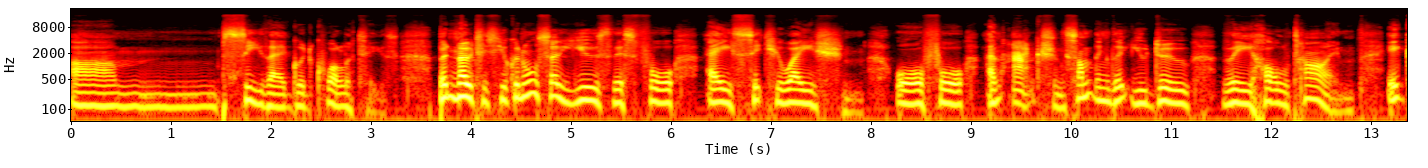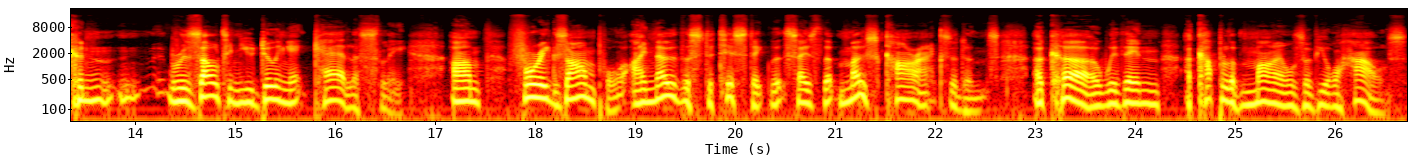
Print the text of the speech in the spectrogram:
um, see their good qualities. But notice you can also use this for a situation or for an action something that you do the whole time. It can result in you doing it carelessly. Um, for example, I know the statistic that says that most car accidents occur within a couple of miles of your house.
